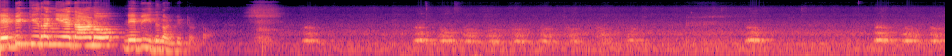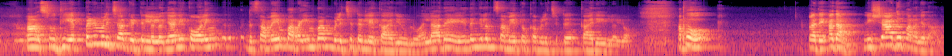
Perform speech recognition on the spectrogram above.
നബിക്ക് ഇറങ്ങിയതാണോ നബി ഇത് കണ്ടിട്ടുണ്ടോ? ആ സുധി എപ്പോഴും വിളിച്ചാൽ കിട്ടില്ലല്ലോ. ഞാൻ ഈ കോളിംഗ് സമയം പറയുമ്പം വിളിച്ചിട്ടല്ലേ കാര്യമുള്ളൂ. അല്ലാതെ ഏതെങ്കിലും സമയത്തൊക്കെ വിളിച്ചിട്ട് കാര്യമില്ലല്ലോ. അപ്പോ അതെ അതാണ്. നിഷാദ് പറഞ്ഞതാണ്.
